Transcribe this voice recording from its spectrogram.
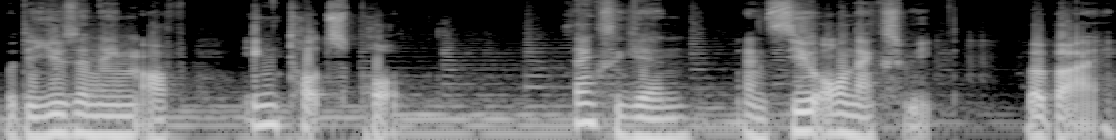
with the username of incthoughtspod. Thanks again and see you all next week. Bye bye.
